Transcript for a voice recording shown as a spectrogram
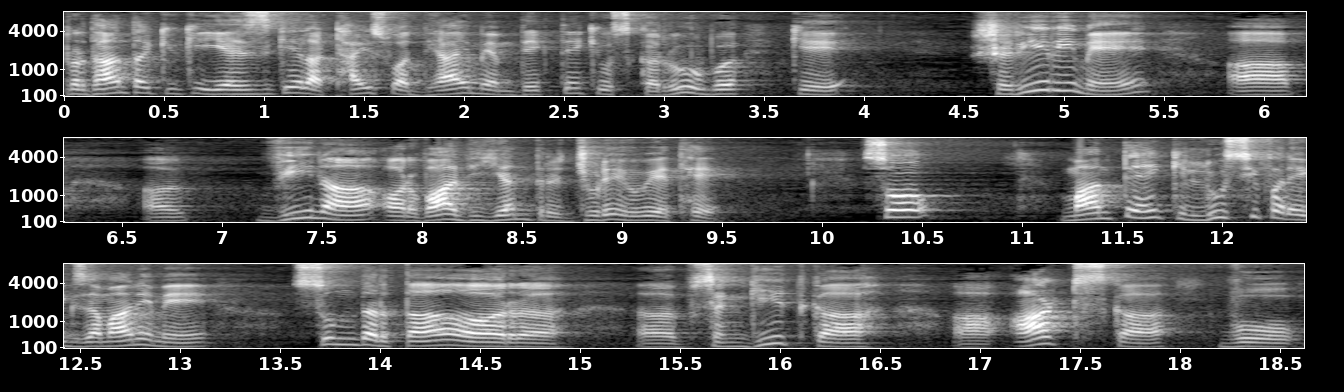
प्रधान था क्योंकि यजकेल अट्ठाईसवा अध्याय में हम देखते हैं कि उस करूब के शरीर ही में आ, आ, वीणा और वाद्य यंत्र जुड़े हुए थे। सो so, मानते हैं कि लूसीफर एक ज़माने में सुंदरता और आ, संगीत का आ, आर्ट्स का वो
